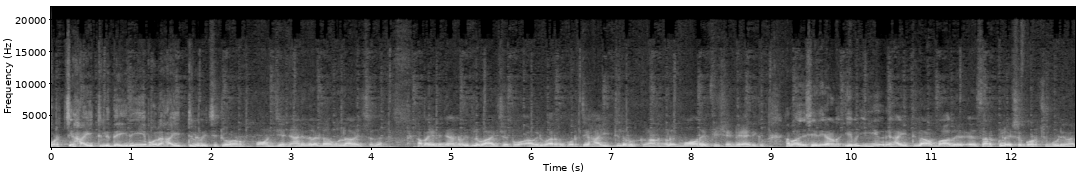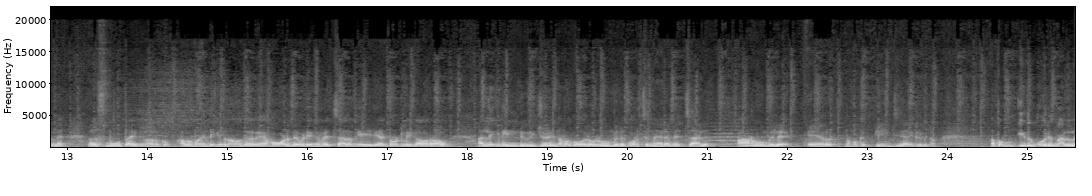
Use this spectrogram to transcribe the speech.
കുറച്ച് ഹൈറ്റിൽ ഇത് ഇതേപോലെ ഹൈറ്റിൽ വെച്ചിട്ട് വേണം ഓൺ ചെയ്യാൻ. ഞാൻ ഇന്നലെ ഡൗണിലാണ് വെച്ചത്. അപ്പോൾ അതിന് ഞാൻ ഇതിൽ വായിച്ചപ്പോൾ അവർ പറഞ്ഞു കുറച്ച് ഹൈറ്റിൽ വെക്കുകയാണെങ്കിൽ മോർ എഫിഷ്യന്റ് ആയിരിക്കും. അപ്പോൾ അത് ശരിയാണ്. ഈ ഒരു ഹൈറ്റിലാകുമ്പോൾ അത് സർക്കുലേഷൻ കുറച്ചും കൂടി നല്ല സ്മൂത്ത് ആയിട്ട് നടക്കും. അപ്പോൾ വേണ്ടെങ്കിൽ നമുക്ക് ഹാളിൽ എവിടെയെങ്കിലും വെച്ചാലും ഏരിയ ടോട്ടലി കവറാവും അല്ലെങ്കിൽ ഇൻഡിവിജ്വലി നമുക്ക് ഓരോ റൂമിൽ കുറച്ച് നേരം വെച്ചാൽ ആ റൂമിലെ എയർ നമുക്ക് ക്ലീൻ ചെയ്തായിട്ട് എടുക്കാം. അപ്പം ഇതും ഒരു നല്ല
